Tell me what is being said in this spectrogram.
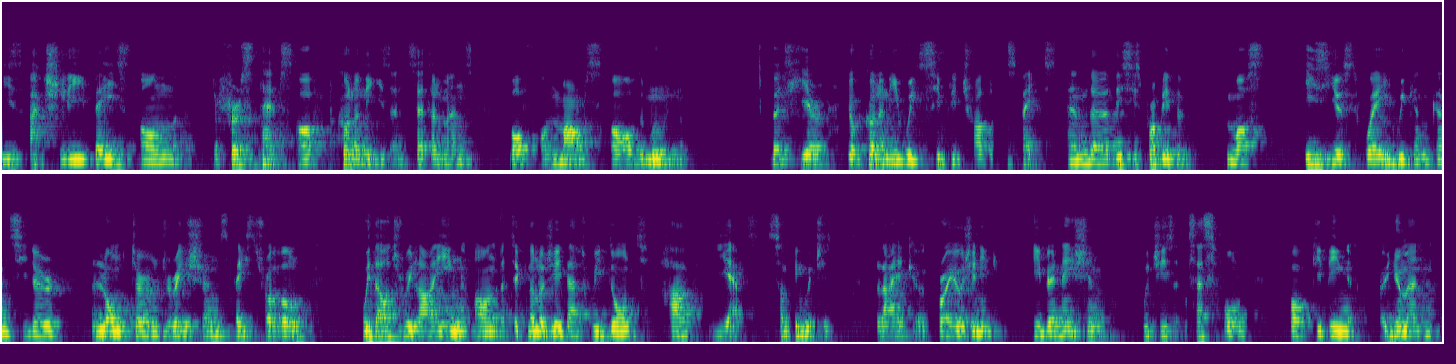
is actually based on the first steps of colonies and settlements both on Mars or the moon. But here, your colony will simply travel in space. And uh, this is probably the most easiest way we can consider long-term duration space travel without relying on a technology that we don't have yet, something which is like cryogenic hibernation, which is successful for keeping a human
